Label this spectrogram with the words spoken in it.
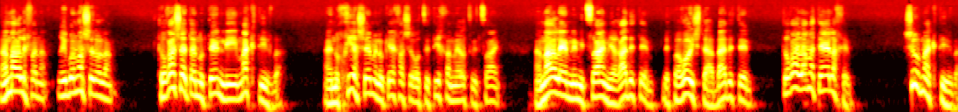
ואמר לפניו, ריבונו של עולם, תורה שאתה נותן לי, מה כתיב בה? אנוכי השם אלוקיך אשר הוצאתיך מארץ מצרים. אמר להם למצרים ירדתם, לפרעה השתעבדתם, תורה למה תהיה לכם? שוב מה כתיב בה?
